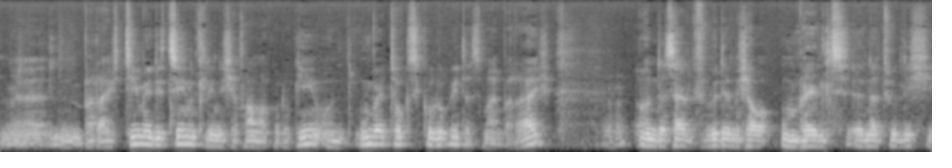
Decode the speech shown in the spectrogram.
äh, im Bereich Tiermedizin, klinische Pharmakologie und Umwelttoxikologie, das ist mein Bereich. Mhm. Und deshalb würde mich auch Umwelt äh, natürlich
